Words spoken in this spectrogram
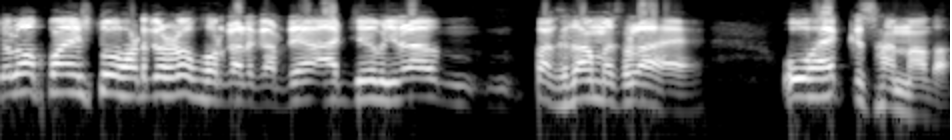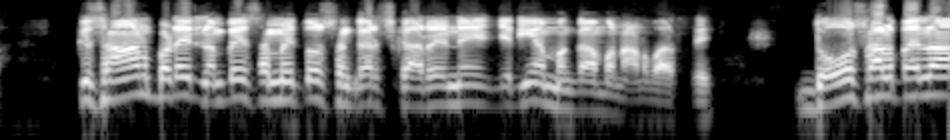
ਚਲੋ ਆਪਾਂ ਇਸ ਤੋਂ ਹਟ ਕੇ ਥੋੜਾ ਹੋਰ ਗੱਲ ਕਰਦੇ ਹਾਂ। ਅੱਜ ਜਿਹੜਾ ਭਖਦਾ ਮਸਲਾ ਹੈ ਉਹ ਹੈ ਕਿਸਾਨਾਂ ਦਾ। ਕਿਸਾਨ ਬੜੇ ਲੰਬੇ ਸਮੇਂ ਤੋਂ ਸੰਘਰਸ਼ ਕਰ ਰਹੇ ਨੇ ਜਿਹੜੀਆਂ ਮੰਗਾਂ ਮਨਾਉਣ ਵਾਸਤੇ। 2 ਸਾਲ ਪਹਿਲਾਂ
